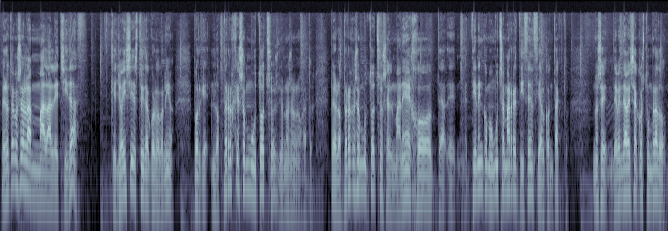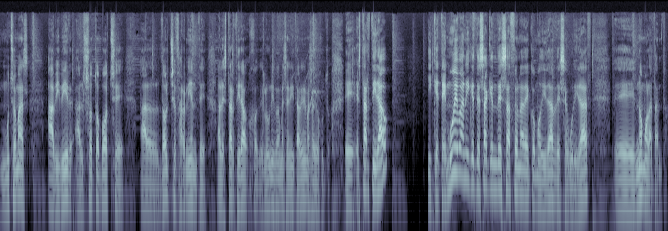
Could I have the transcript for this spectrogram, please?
pero otra cosa es la malalechidad que yo ahí sí estoy de acuerdo con ello. Porque los perros que son mutochos, yo no son los gatos, pero los perros que son mutochos, el manejo, eh, tienen como mucha más reticencia al contacto. No sé, deben de haberse acostumbrado mucho más a vivir al soto boche, al dolce farniente, al estar tirado. Joder, es lo único que me sé en italiano y me ha salido justo. Eh, estar tirado y que te muevan y que te saquen de esa zona de comodidad, de seguridad, eh, no mola tanto,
